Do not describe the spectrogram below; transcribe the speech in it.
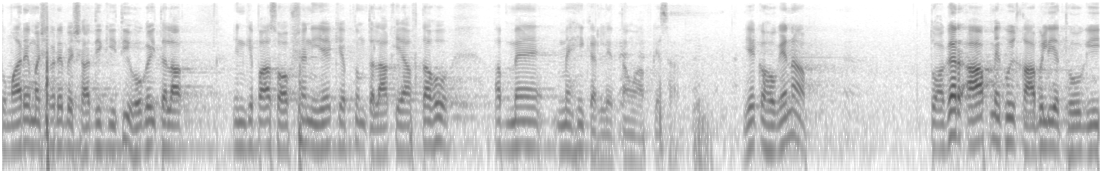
تمہارے مشورے پہ شادی کی تھی ہو گئی طلاق ان کے پاس آپشن یہ ہے کہ اب تم طلاق یافتہ ہو اب میں میں ہی کر لیتا ہوں آپ کے ساتھ یہ کہو گے نا آپ تو اگر آپ میں کوئی قابلیت ہوگی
